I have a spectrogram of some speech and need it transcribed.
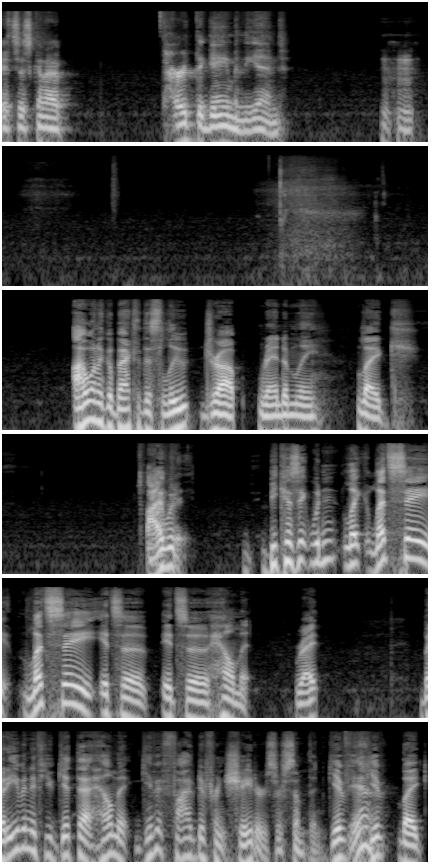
it's just gonna hurt the game in the end hmm I want to go back to this loot drop randomly. Like, I like would it. because it wouldn't like let's say let's say it's a it's a helmet, right? But even if you get that helmet, give it five different shaders or something. Give Yeah. give like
